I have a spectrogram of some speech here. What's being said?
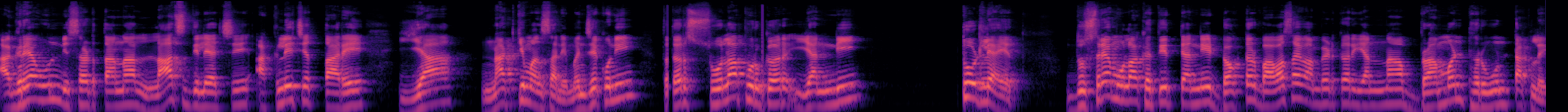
आग्र्याहून निसटताना लाच दिल्याचे अकलेचे तारे या नाटकी माणसाने. म्हणजे कोणी? तर सोलापूरकर यांनी तोडले आहेत. दुसऱ्या मुलाखतीत त्यांनी डॉक्टर बाबासाहेब आंबेडकर यांना ब्राह्मण ठरवून टाकले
